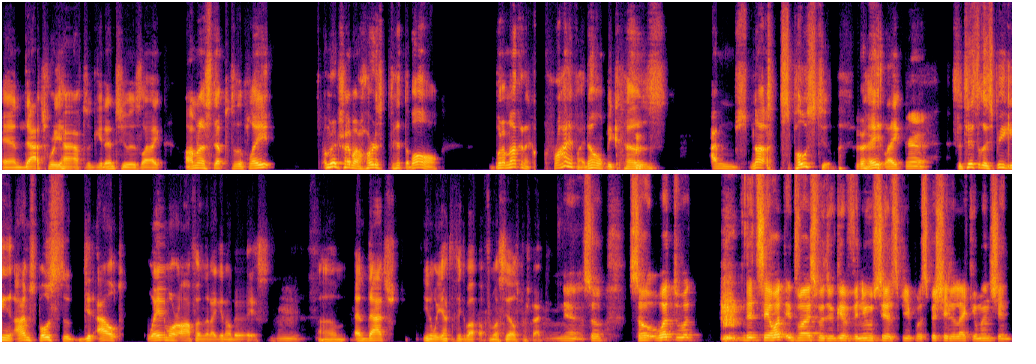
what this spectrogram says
And that's where you have to get into is like, I'm going to step to the plate. I'm going to try my hardest to hit the ball, but I'm not going to cry if I don't because I'm not supposed to, right? Like, yeah. statistically speaking, I'm supposed to get out way more often than I get on base. Mm. Um, and that's, you know, what you have to think about from a sales perspective. Yeah. So, so what, what, let's say what advice would you give the new salespeople, especially like you mentioned,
